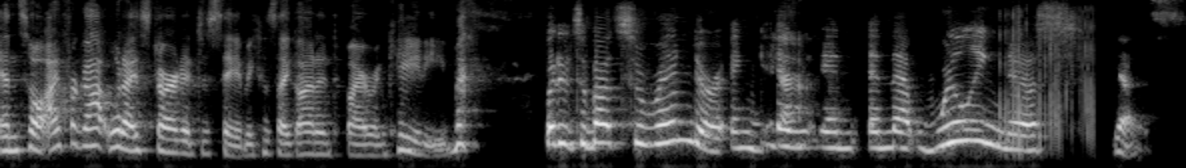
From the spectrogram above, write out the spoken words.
and so i forgot what i started to say because i got into byron katie but it's about surrender and yeah. and, and and that willingness yes.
